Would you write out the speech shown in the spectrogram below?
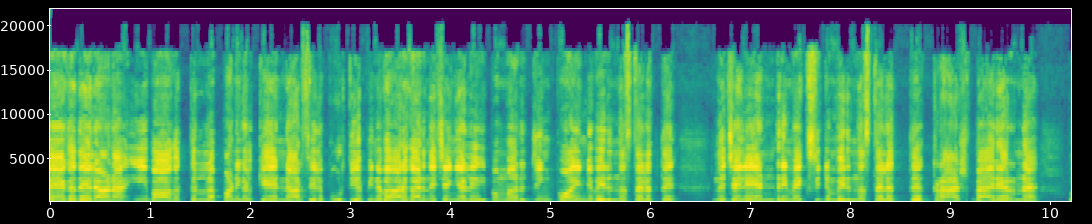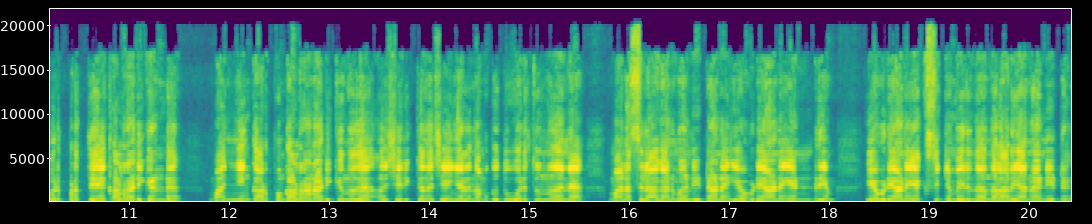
വേഗതയിലാണ് ഈ ഭാഗത്തുള്ള പണികൾ കെ എൻ ആർ സിയിൽ പൂർത്തിയായി. പിന്നെ വേറെ കാര്യം എന്ന് വെച്ച് കഴിഞ്ഞാൽ ഇപ്പം മെർജിങ് പോയിന്റ് വരുന്ന സ്ഥലത്ത് എന്ന് വെച്ച് കഴിഞ്ഞാൽ എൻട്രിയും എക്സിറ്റും വരുന്ന സ്ഥലത്ത് ക്രാഷ് ബാരിയറിന് ഒരു പ്രത്യേക കളർ അടിക്കുന്നുണ്ട്. മഞ്ഞയും കറുപ്പും കളറാണ് അടിക്കുന്നത്. അത് ശരിക്കും വെച്ച് കഴിഞ്ഞാൽ നമുക്ക് ദൂരത്തു നിന്ന് തന്നെ മനസ്സിലാകാൻ വേണ്ടിയിട്ടാണ് എവിടെയാണ് എൻട്രിയും എവിടെയാണ് എക്സിറ്റും വരുന്നത് എന്നുള്ള അറിയാൻ വേണ്ടിയിട്ട്.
